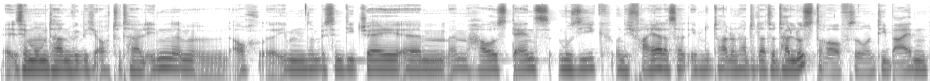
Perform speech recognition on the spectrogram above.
Ist ja momentan wirklich auch total in, ähm, auch eben so ein bisschen DJ, ähm, House, Dance, Musik und ich feiere das halt eben total und hatte da total Lust drauf. So. Und die beiden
